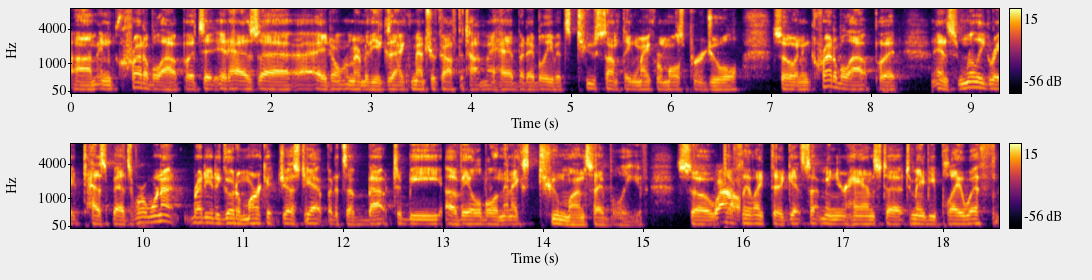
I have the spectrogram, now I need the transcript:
Um, incredible outputs. It, it has uh, I don't remember the exact metric off the top of my head, but I believe it's two something micromoles per joule. So an incredible output and some really great test beds. Where we're not ready to go to market just yet, but it's about to be available in the next two months, I believe. So wow. definitely like to get something in your hands to to maybe play with,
